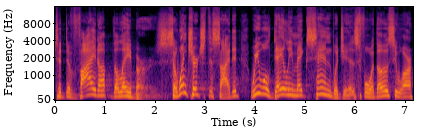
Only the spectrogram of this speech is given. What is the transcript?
to divide up the labors. So one church decided we will daily make sandwiches for those who are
